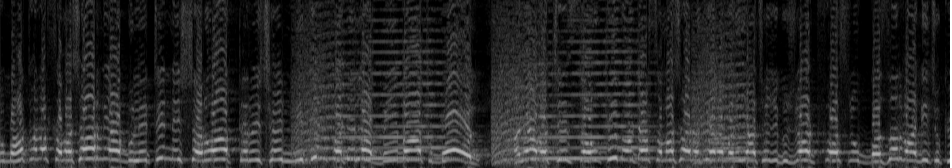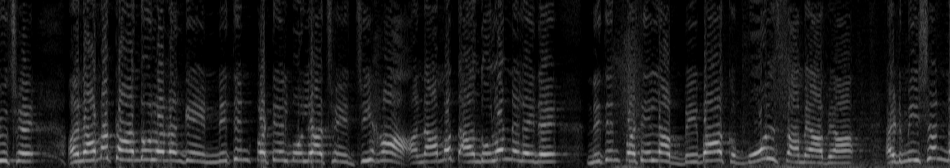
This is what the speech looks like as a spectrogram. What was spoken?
તો મહત્વના સમાચારની આ બુલેટિનની શરૂઆત કરી છે નીતિન પટેલના બેબાક બોલ. અને આ વચ્ચે સૌથી મોટા સમાચાર અત્યારે મળી રહ્યા છે જે ગુજરાત ફર્સ્ટનું બઝર વાગી ચૂક્યું છે. અનામત આંદોલન અંગે નીતિન પટેલ બોલ્યા છે, જી હા, અનામત આંદોલનને લઈને નીતિન પટેલના બેબાક બોલ સામે આવ્યા. એડમિશન ન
